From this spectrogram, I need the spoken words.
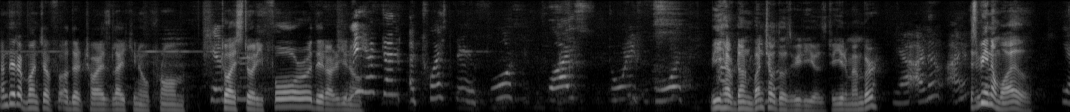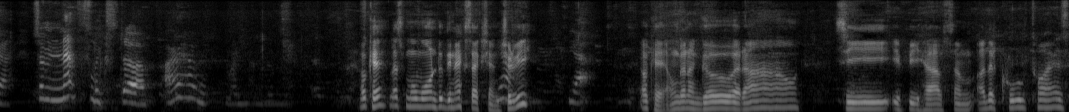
And there are a bunch of other toys, like you know, from Toy Story 4. There are, you know We have done a Toy Story 4, Toy Story 4. we have done a bunch of those videos. Do you remember? Yeah, I don't. I It's been a while. yeah. Some Netflix stuff. I haven't. Okay, let's move on to the next section. Yeah. Should we? Yeah. Okay, I'm gonna go around, see if we have some other cool toys.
